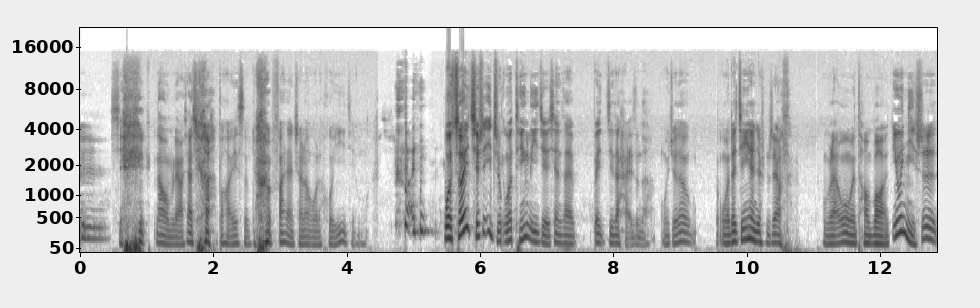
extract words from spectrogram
嗯，行，那我们聊下去啊，不好意思，就 发展成了我的回忆节目。我所以其实一直我挺理解现在被激的孩子的，我觉得我的经验就是这样的。我们来问问汤包，因为你是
